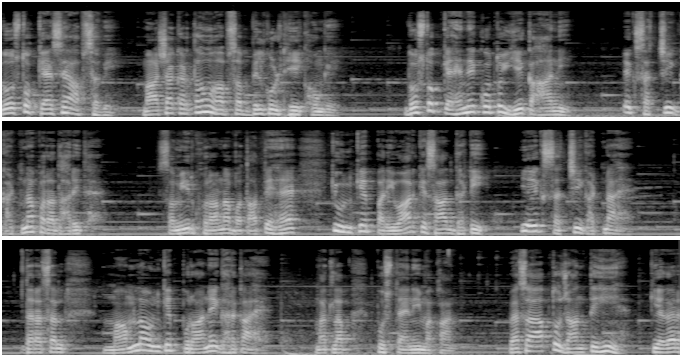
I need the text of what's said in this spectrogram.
दोस्तों, कैसे आप सभी? मैं आशा करता हूँ आप सब बिल्कुल ठीक होंगे। दोस्तों, कहने को तो ये कहानी एक सच्ची घटना पर आधारित है। समीर खुराना बताते हैं कि उनके परिवार के साथ घटी ये एक सच्ची घटना है। दरअसल, मामला उनके पुराने घर का है मतलब पुस्तैनी मकान। वैसा आप तो जानते ही हैं कि अगर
